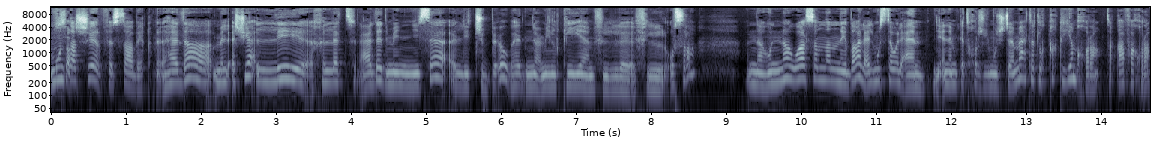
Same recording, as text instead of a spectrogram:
منتشر في السابق. هذا من الأشياء اللي خلت عدد من النساء اللي تشبعوا بهذا النوع من القيام في في الأسرة. إنهن واصلن النضال على المستوى العام لأن ملي كتخرج للمجتمع تتلقى قيم أخرى ثقافة أخرى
